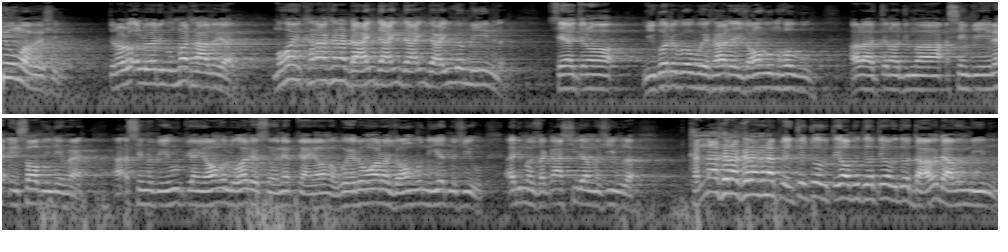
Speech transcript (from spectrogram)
မျိုးမှပဲရှိတယ်ကျွန်တော်တို့အလွယ်တကူမှတ်ထားလို့ရတယ်မဟုတ်ရင်ခဏခဏဓာကြီးဓာကြီးဓာကြီးဓာကြီးပဲမင်းနေတယ်ဆရာကျွန်တော်မိကောတကောဝယ်ထားတယ်ရောင်းဖို့မဟုတ်ဘူးဟာလာကျွန်တော်ဒီမှာအဆင်ပြေရင်လည်းအိမ်ဆောက်ပြီးနေမယ်အဆင်မပြေဘူးပြန်ရောင်းမလို့ရတယ်ဆိုရင်လည်းပြန်ရောင်းမယ်ဝယ်တော့ကတော့ရောင်းဖို့နည်းရမရှိဘူးအဲ့ဒီမှာဇကာရှိလားမရှိဘူးလားခဏခဏခဏခဏပြန်ကြွကြွတယောက်ပြီးတယောက်တယောက်ပြီးဒါပဲဒါပဲမင်းနေ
